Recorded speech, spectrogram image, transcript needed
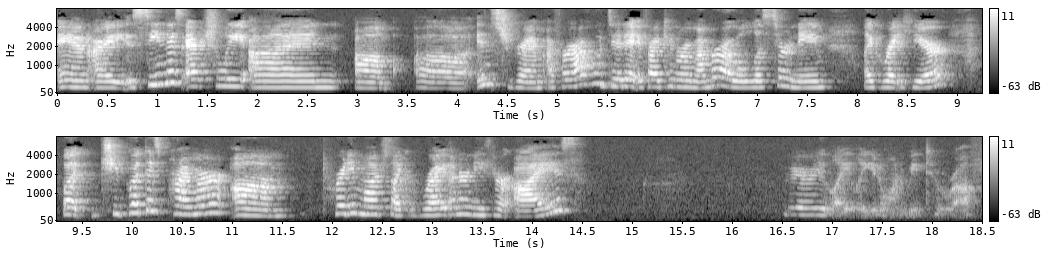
and I seen this actually on um, uh, Instagram. I forgot who did it. If I can remember, I will list her name like right here. But she put this primer um, pretty much like right underneath her eyes. Very lightly, you don't want to be too rough.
